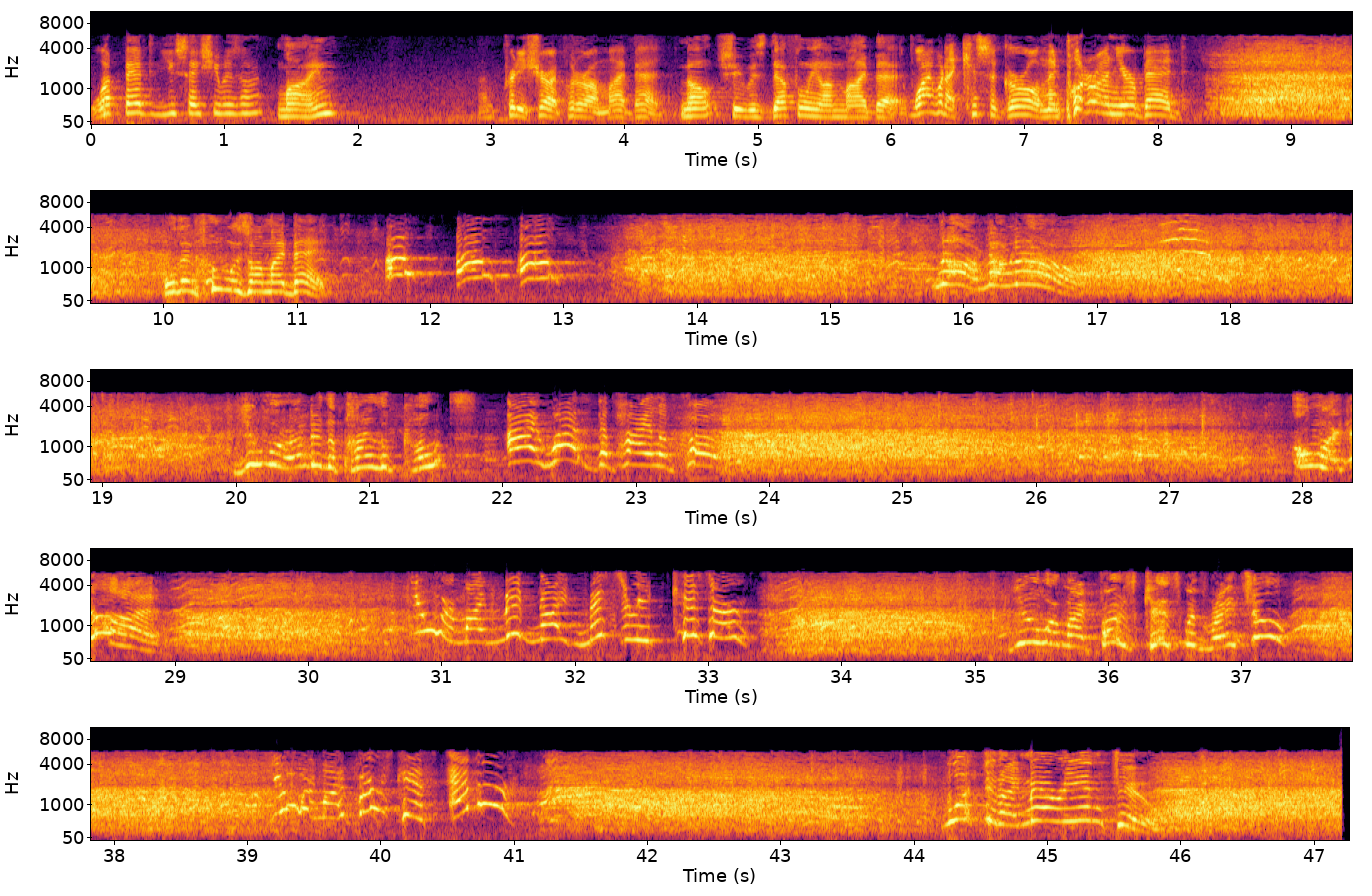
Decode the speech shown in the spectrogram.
What bed did you say she was on? Mine? I'm pretty sure I put her on my bed. No, she was definitely on my bed. Why would I kiss a girl and then put her on your bed? Well, then who was on my bed? Oh, oh, oh! No, no, no! You were under the pile of coats? I was the pile of coats. Oh my God! You were my midnight mystery kisser. You were my first kiss with Rachel?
